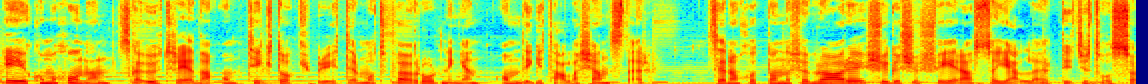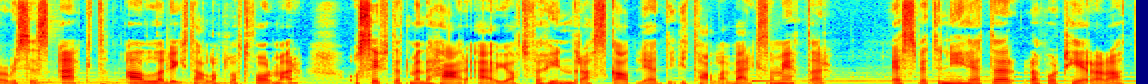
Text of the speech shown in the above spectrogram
EU-kommissionen ska utreda om TikTok bryter mot förordningen om digitala tjänster. Sedan 17 februari 2024 så gäller Digital Services Act alla digitala plattformar och syftet med det här är ju att förhindra skadliga digitala verksamheter. SVT Nyheter rapporterar att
